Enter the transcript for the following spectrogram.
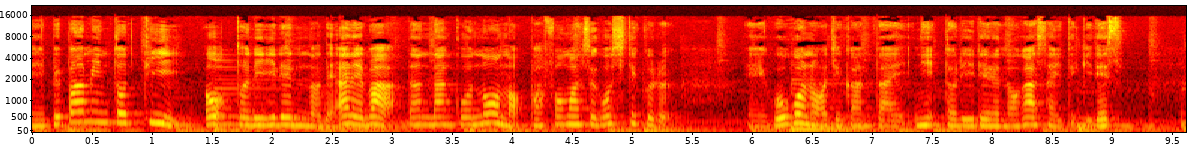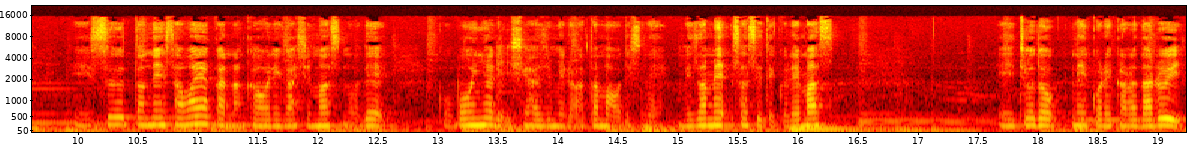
えー、ペパーミントティーを取り入れるのであればだんだんこう脳のパフォーマンスが落ちてくるえー、午後の時間帯に取り入れるのが最適です、えー、スーッとね爽やかな香りがしますのでこうぼんやりし始める頭をですね目覚めさせてくれます、え、ちょうどねこれからだるい、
